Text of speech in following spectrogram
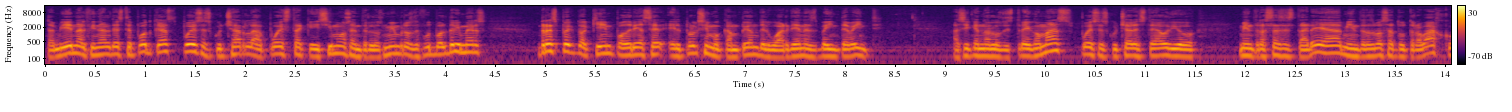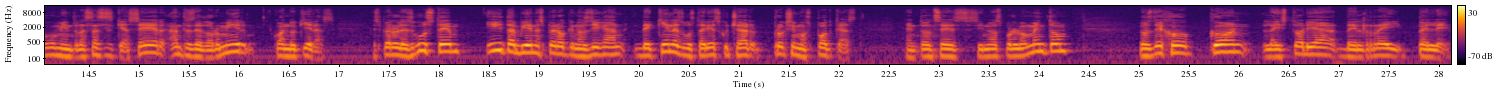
También al final de este podcast puedes escuchar la apuesta que hicimos entre los miembros de Football Dreamers respecto a quién podría ser el próximo campeón del Guardianes 2020. Así que no los distraigo más, puedes escuchar este audio mientras haces tarea, mientras vas a tu trabajo, mientras haces que hacer, antes de dormir, cuando quieras. Espero les guste y también espero que nos digan de quién les gustaría escuchar próximos podcasts. Entonces, si no es por el momento, los dejo con la historia del Rey Pelé.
